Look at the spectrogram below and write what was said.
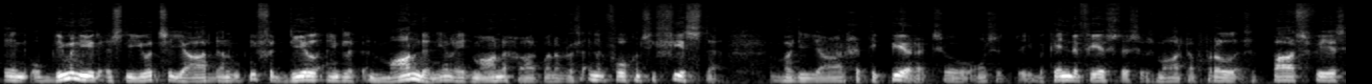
En op dië manier is die Joodse jaar dan ook nie verdeel eintlik in maande nie. Hulle het maande gehad, maar dit was eintlik volgens die feeste wat die jaar getipeer het. So ons het die bekende feeste soos Maart, April is dit Paasfees,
